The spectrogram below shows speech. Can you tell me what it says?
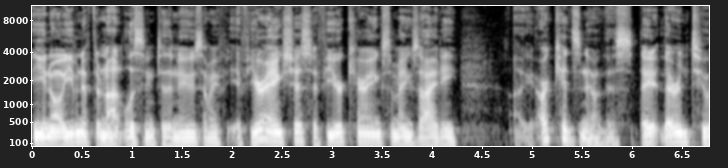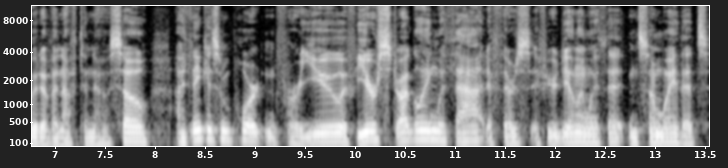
You know, even if they're not listening to the news. I mean, if, if you're anxious, if you're carrying some anxiety, our kids know this. They they're intuitive enough to know. So I think it's important for you if you're struggling with that, if there's if you're dealing with it in some way that's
